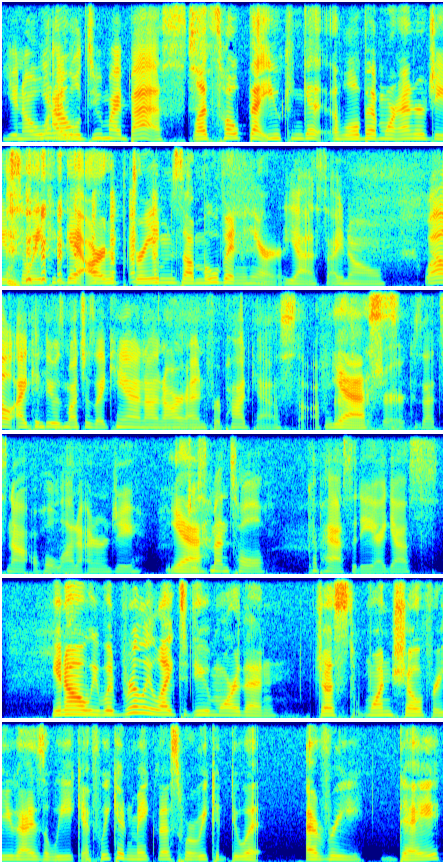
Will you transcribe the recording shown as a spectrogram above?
You know, You I will do my best. let's hope that you can get a little bit more energy so we can get our dreams uh, moving here. Yes, I know. Well, I can do as much as I can on our end for podcast stuff. Yes. for sure, because that's not a whole lot of energy. Yeah. Just mental capacity, I guess. You know, we would really like to do more than just one show for you guys a week. If we could make this where we could do it every day,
